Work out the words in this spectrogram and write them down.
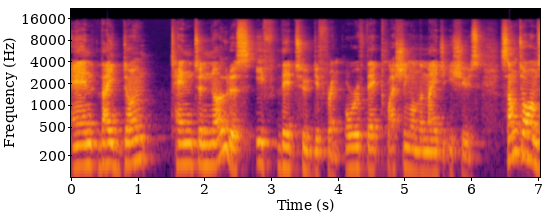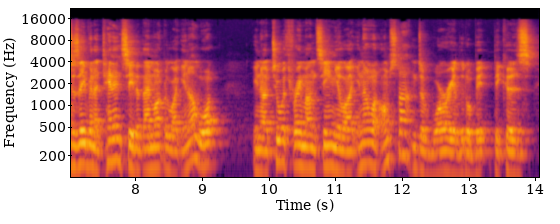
and they don't tend to notice if they're too different or if they're clashing on the major issues. Sometimes there's even a tendency that they might be like, you know what, you know, two or three months in, you're like, you know what, I'm starting to worry a little bit because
